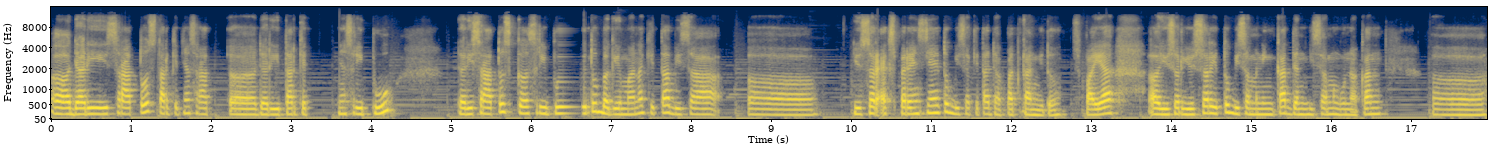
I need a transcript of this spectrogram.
uh, dari 100 targetnya serat, uh, dari targetnya 1000 dari 100 ke 1000 itu bagaimana kita bisa uh, user experience-nya itu bisa kita dapatkan gitu supaya user-user uh, itu bisa meningkat dan bisa menggunakan uh,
